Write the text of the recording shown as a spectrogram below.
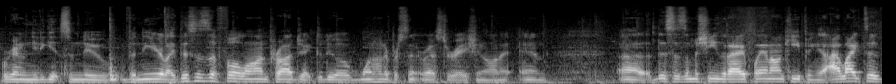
we're going to need to get some new veneer. Like this is a full-on project to do a 100% restoration on it, and uh, this is a machine that I plan on keeping. I like to,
